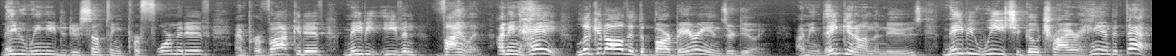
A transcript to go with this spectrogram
Maybe we need to do something performative and provocative, maybe even violent. I mean, hey, look at all that the barbarians are doing. I mean, they get on the news. Maybe we should go try our hand at that.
